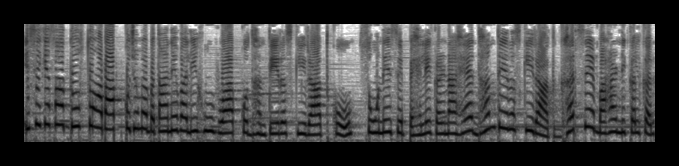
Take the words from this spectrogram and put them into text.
इसी के साथ दोस्तों, अब आपको जो मैं बताने वाली हूँ, वो आपको धनतेरस की रात को सोने से पहले करना है। धनतेरस की रात, घर से बाहर निकलकर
